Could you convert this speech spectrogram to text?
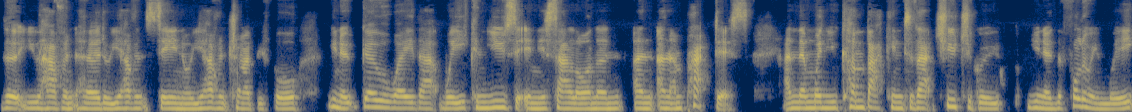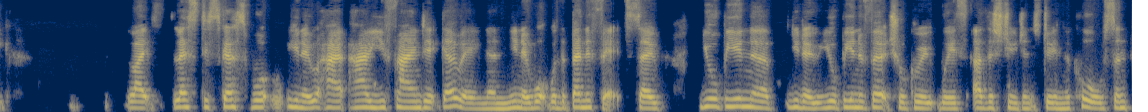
that you haven't heard or you haven't seen or you haven't tried before you know go away that week and use it in your salon and and and, and practice. And then when you come back into that tutor group you know the following week like let's discuss what you know how how you found it going and you know what were the benefits. So you'll be in a you know you'll be in a virtual group with other students doing the course. And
